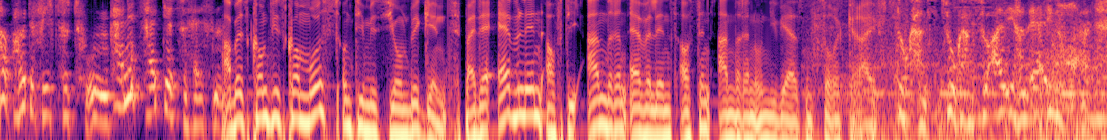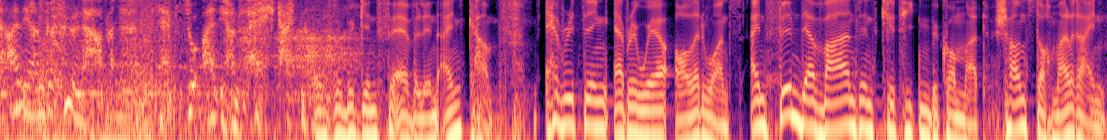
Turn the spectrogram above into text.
Hab heute viel zu tun. Keine Zeit, dir zu helfen. Aber es kommt, wie es kommen muss und die Mission beginnt, bei der Evelyn auf die anderen Evelyns aus den anderen Universen zurückgreift. Du kannst Zugang zu all ihren Erinnerungen, all ihren Gefühlen haben, selbst zu all ihren Fähigkeiten. Und so beginnt für Evelyn ein Kampf. Everything, Everywhere, All at Once. Ein Film, der Wahnsinnskritiken bekommen hat. Schauen's doch mal rein.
